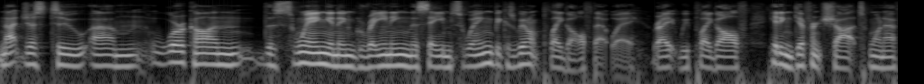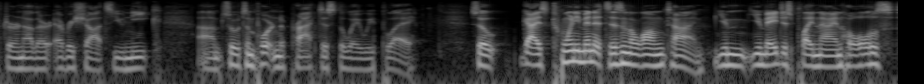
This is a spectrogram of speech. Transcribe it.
not just to um, work on the swing and ingraining the same swing because we don't play golf that way, right? We play golf hitting different shots one after another. Every shot's unique. Um, so it's important to practice the way we play. So, guys, 20 minutes isn't a long time. You you may just play nine holes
